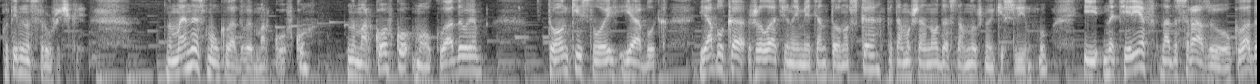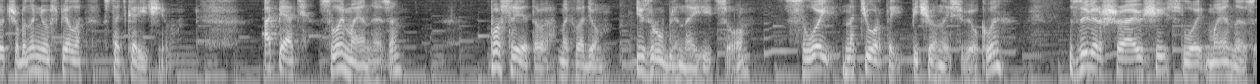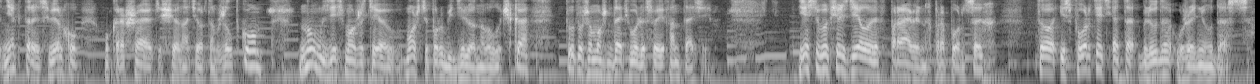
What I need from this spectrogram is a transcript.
вот именно стружечкой. На майонез мы укладываем морковку, на морковку мы укладываем тонкий слой яблок. Яблоко желательно иметь антоновское, потому что оно даст нам нужную кислинку. И натерев, надо сразу его укладывать, чтобы оно не успело стать коричневым. Опять слой майонеза. После этого мы кладем изрубленное яйцо, слой натертой печеной свеклы – завершающий слой майонеза. Некоторые сверху украшают еще натертым желтком. Ну, здесь можете, можете порубить зеленого лучка. Тут уже можно дать волю своей фантазии. Если вы все сделали в правильных пропорциях, то испортить это блюдо уже не удастся.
